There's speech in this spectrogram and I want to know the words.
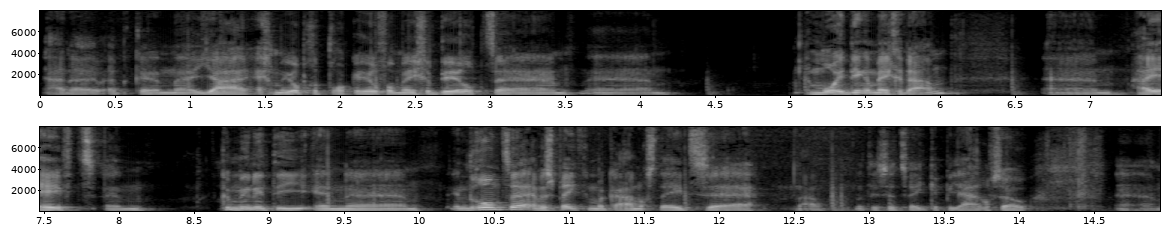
Ja, daar heb ik een jaar echt mee opgetrokken. Heel veel mee gedeeld. mooie dingen mee gedaan. Ehm, hij heeft een community in, in Dronten. En we spreken elkaar nog steeds, nou, dat is het, twee keer per jaar of zo. Ehm,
